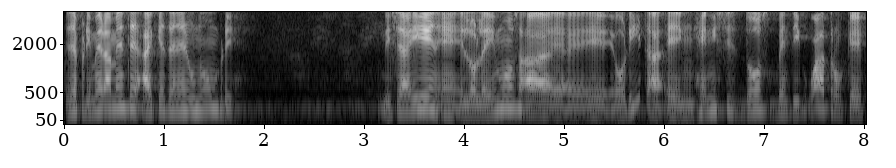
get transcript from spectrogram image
Dice, primeramente hay que tener un hombre. Dice ahí, lo leímos ah, eh, eh, ahorita en Génesis 2, 24, que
